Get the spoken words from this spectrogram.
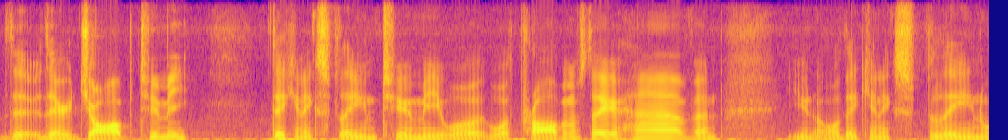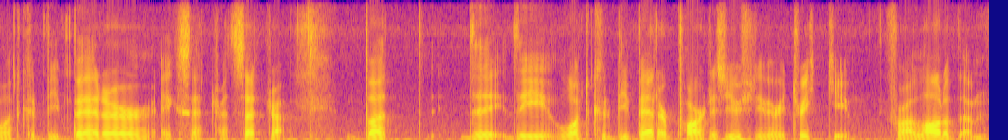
the, their job to me. They can explain to me what, what problems they have and you know they can explain what could be better etc etc but the the what could be better part is usually very tricky for a lot of them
